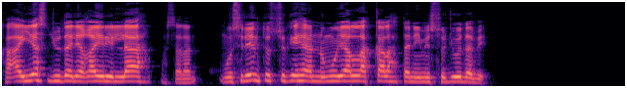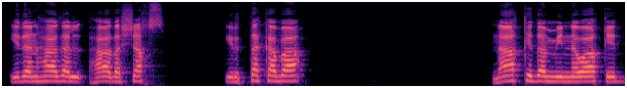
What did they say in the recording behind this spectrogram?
كأن يسجد لغير الله مثلا مسلم تسجيه النمو يلا كله تنم السجود به إذا هذا هذا الشخص ارتكب ناقضا من نواقض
